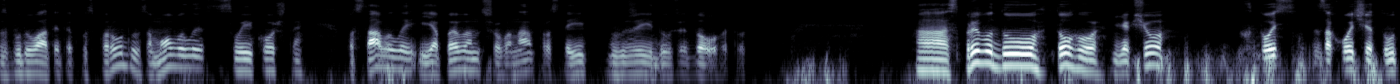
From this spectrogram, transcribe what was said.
збудувати таку споруду, замовили свої кошти, поставили, і я певен, що вона простоїть дуже і дуже довго тут. А, з приводу того, якщо хтось захоче тут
